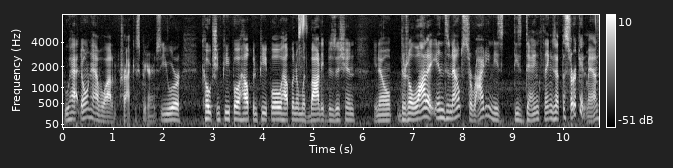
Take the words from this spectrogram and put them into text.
who ha- don't have a lot of track experience. You were coaching people, helping people, helping them with body position. You know, there's a lot of ins and outs to riding these these dang things at the circuit, man.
